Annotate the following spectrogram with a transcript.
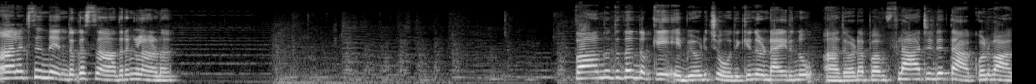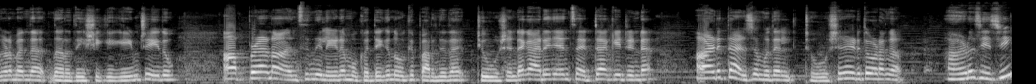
ആലക്സിന്റെ എന്തൊക്കെ സാധനങ്ങളാണ് വാങ്ങുന്നതെന്നൊക്കെ എബിയോട് ചോദിക്കുന്നുണ്ടായിരുന്നു. അതോടൊപ്പം ഫ്ളാറ്റിന്റെ താക്കോൽ വാങ്ങണമെന്ന് നിർദ്ദേശിക്കുകയും ചെയ്തു. അപ്പോഴാണ് ആൻസി നിലയുടെ മുഖത്തേക്ക് നോക്കി പറഞ്ഞത് ട്യൂഷന്റെ കാര്യം ഞാൻ സെറ്റാക്കിയിട്ടുണ്ട് അടുത്ത ആഴ്ച മുതൽ ട്യൂഷൻ എടുത്തു തുടങ്ങാം. ആണോ ചേച്ചി?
